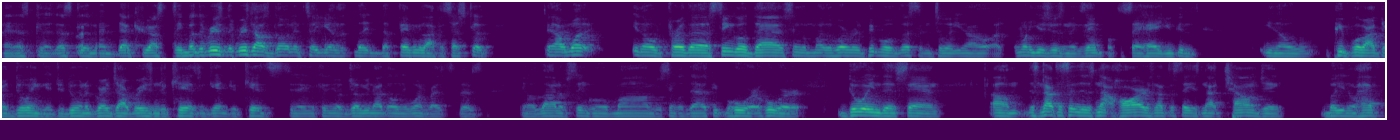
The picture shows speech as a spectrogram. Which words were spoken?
Man, that's good. That's good, man. That curiosity. But the reason the reason I was going into you know the, the family life and such, because and I want you know for the single dad, single mother, whoever people listen to it, you know, I want to use you as an example to say, hey, you can, you know, people are out there doing it. You're doing a great job raising your kids and getting your kids. To, you know, Joe, you're not the only one, right? There's you know a lot of single moms or single dads, people who are who are doing this, and um, it's not to say that it's not hard. It's not to say it's not challenging, but you know, have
